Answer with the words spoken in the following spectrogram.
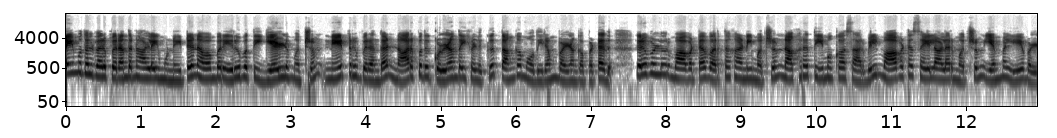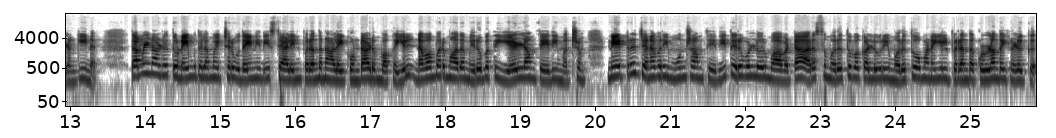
துணை முதல்வர் பிறந்த நாளை முன்னிட்டு நவம்பர் இருபத்தி ஏழு மற்றும் நேற்று பிறந்த நாற்பது குழந்தைகளுக்கு தங்க மோதிரம் வழங்கப்பட்டது. திருவள்ளூர் மாவட்ட வர்த்தக அணி மற்றும் நகர திமுக சார்பில் மாவட்ட செயலாளர் மற்றும் எம்எல்ஏ வழங்கினர். தமிழ்நாடு துணை முதலமைச்சர் உதயநிதி ஸ்டாலின் பிறந்த நாளை கொண்டாடும் வகையில் நவம்பர் மாதம் இருபத்தி ஏழாம் தேதி மற்றும் நேற்று ஜனவரி மூன்றாம் தேதி திருவள்ளூர் மாவட்ட அரசு மருத்துவக் கல்லூரி மருத்துவமனையில் பிறந்த குழந்தைகளுக்கு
